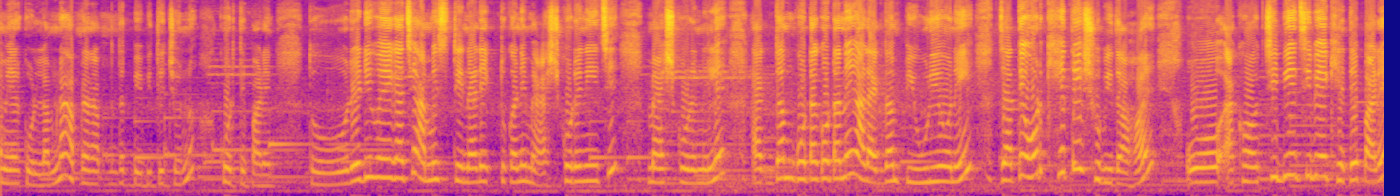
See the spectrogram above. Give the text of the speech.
আমি আর করলাম না। আপনারা আপনাদের বেবিদের জন্য করতে পারেন। তো রেডি হয়ে গেছে, আমি স্টেনারে একটুখানি ম্যাশ করে নিয়েছি। ম্যাশ করে নিলে একদম গোটা গোটা নেই আর একদম পিউরিও নেই, যাতে ওর খেতে সুবিধা হয়। ও এখন চিবিয়ে চিবিয়ে খেতে পারে,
